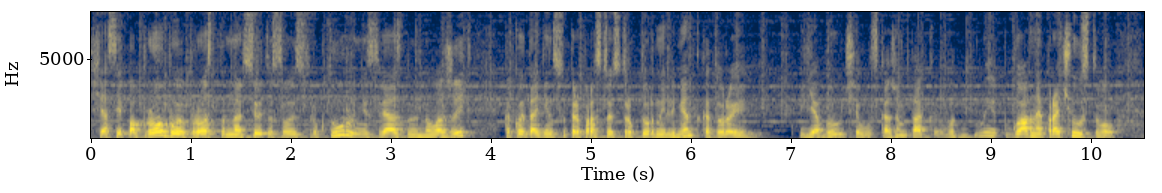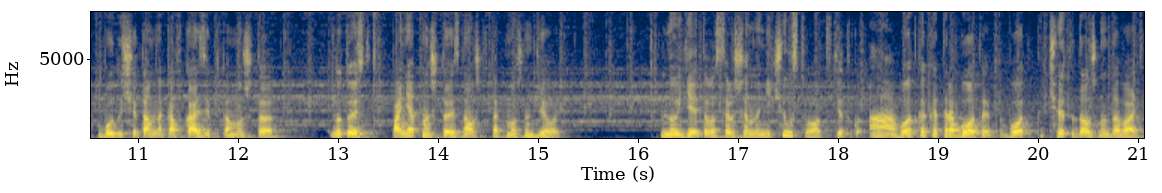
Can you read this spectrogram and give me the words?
сейчас я попробую просто на всю эту свою структуру не связанную наложить какой-то один супер простой структурный элемент, который я выучил, скажем так, вот, ну и главное прочувствовал, будучи там на Кавказе, потому что, ну то есть, понятно, что я знал, что так можно делать. Но я этого совершенно не чувствовал. А тут я такой, а, вот как это работает, вот что это должно давать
